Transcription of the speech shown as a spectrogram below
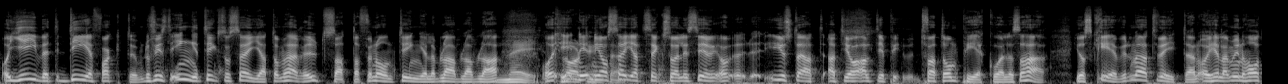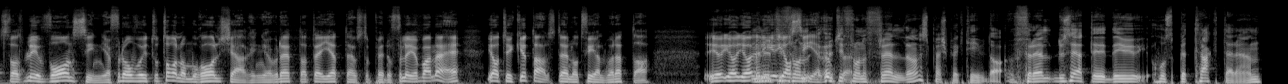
och givet det faktum, då finns det ingenting som säger att de här är utsatta för någonting eller bla bla bla. Nej, Och klart när jag inte. säger att sexualisering, just det att, att jag alltid är tvärtom PK eller så här. Jag skrev ju den här tweeten och hela min hatsvans blev vansinniga för de var ju totala moralkärringar över detta att det är jättehemskt och pedofili. Jag bara nej, jag tycker inte alls det är något fel med detta. Jag, jag, jag, Men jag utifrån, inte. utifrån föräldrarnas perspektiv då? Föräld- du säger att det, det är ju hos betraktaren,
